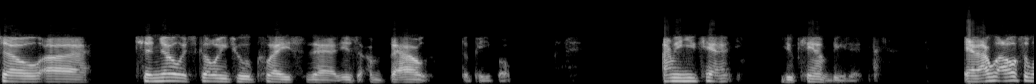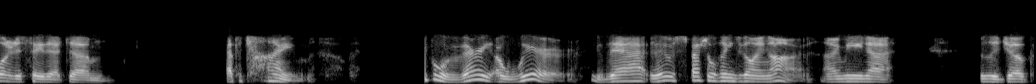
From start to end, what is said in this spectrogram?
so uh, to know it's going to a place that is about the people, I mean, you can't you can't beat it. And I also wanted to say that um, at the time, people were very aware that there were special things going on. I mean, uh, was a joke.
